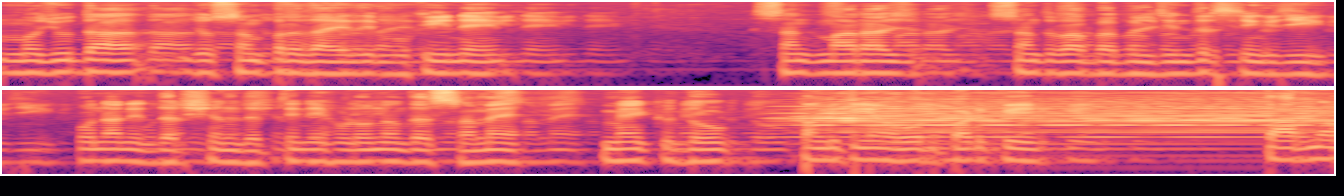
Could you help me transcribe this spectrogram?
ਮੌਜੂਦਾ ਜੋ ਸੰਪਰਦਾਇ ਦੇ ਮੁਖੀ ਨੇ ਸੰਤ ਮਹਾਰਾਜ ਸੰਤ ਬਾਬਾ ਬਲਜਿੰਦਰ ਸਿੰਘ ਜੀ ਉਹਨਾਂ ਨੇ ਦਰਸ਼ਨ ਦਿੱਤੇ ਨੇ। ਹੁਣ ਉਹਨਾਂ ਦਾ ਸਮੇਂ। ਮੈਂ ਇੱਕ ਦੋ ਪੰਕਤੀਆਂ ਹੋਰ ਪੜ੍ਹ ਕੇ ਤਾਰਨਾ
